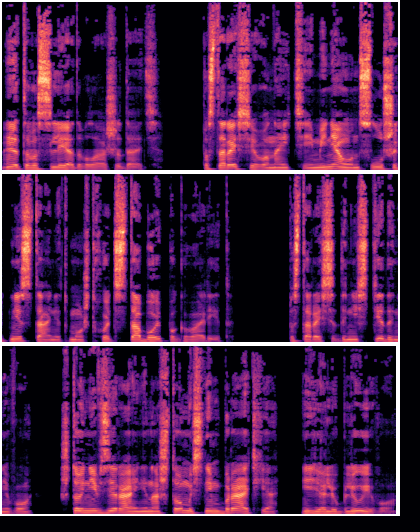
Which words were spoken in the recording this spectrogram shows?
Этого следовало ожидать. Постарайся его найти. Меня он слушать не станет, может, хоть с тобой поговорит. Постарайся донести до него, что, невзирая ни на что, мы с ним братья, и я люблю его.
